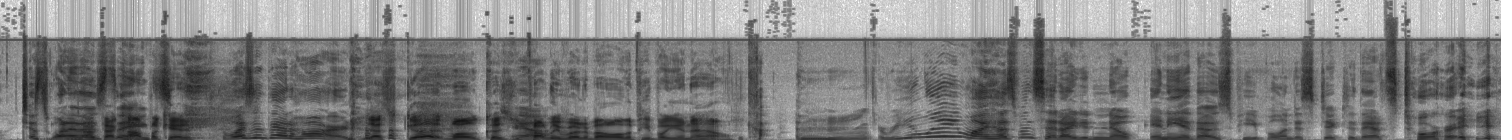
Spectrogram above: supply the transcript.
just one of Not those that things. complicated. It wasn't that hard. That's good. Well, because you Yeah. probably wrote about all the people you know. Mm, really? My husband said I didn't know any of those people and to stick to that story.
